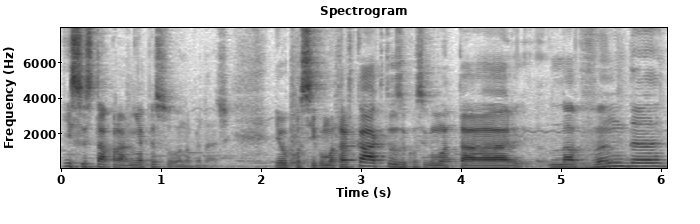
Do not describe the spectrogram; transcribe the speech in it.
Isso está para minha pessoa, na verdade. Eu consigo matar cactos, eu consigo matar lavanda,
